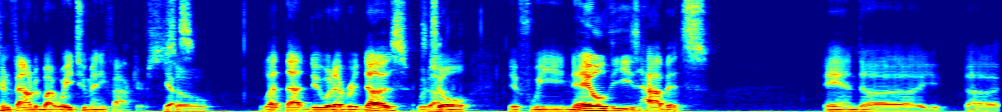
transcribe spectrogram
confounded by way too many factors. Yes. So let that do whatever it does, which Exactly. will if we nail these habits and uh, uh,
